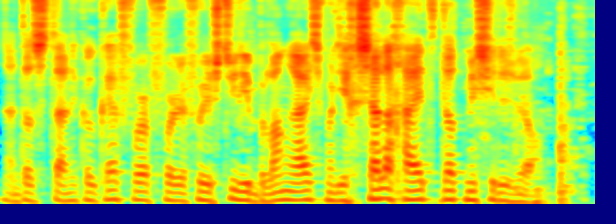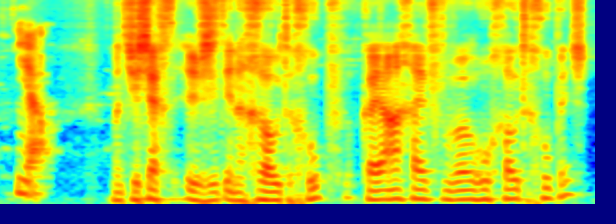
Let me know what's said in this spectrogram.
Nou, dat is uiteindelijk ook hè, voor, voor, voor je studie het belangrijkste. Maar die gezelligheid, dat mis je dus wel. Ja. Want je zegt, je zit in een grote groep. Kan je aangeven hoe groot de groep is?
